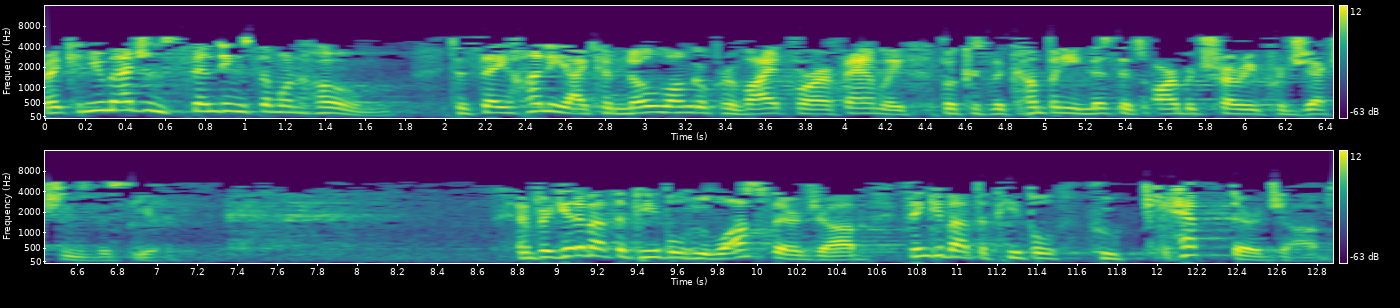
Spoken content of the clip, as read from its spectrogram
Right? Can you imagine sending someone home to say, honey, I can no longer provide for our family because the company missed its arbitrary projections this year? And forget about the people who lost their job. Think about the people who kept their jobs.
